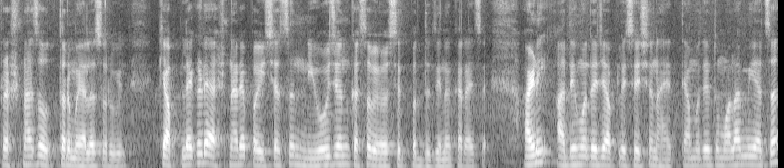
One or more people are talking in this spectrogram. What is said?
प्रश्नाचं उत्तर मिळायला सुरू होईल की आपल्याकडे असणाऱ्या पैशाचं नियोजन कसं व्यवस्थित पद्धतीनं करायचं. आहे आणि आधीमध्ये जे आपले सेशन आहेत त्यामध्ये तुम्हाला मी याचं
